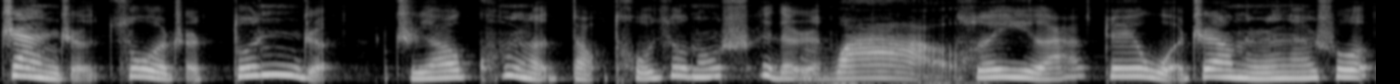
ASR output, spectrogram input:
站着、坐着、蹲着，只要困了倒头就能睡的人。哇哦！所以啊，对于我这样的人来说，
